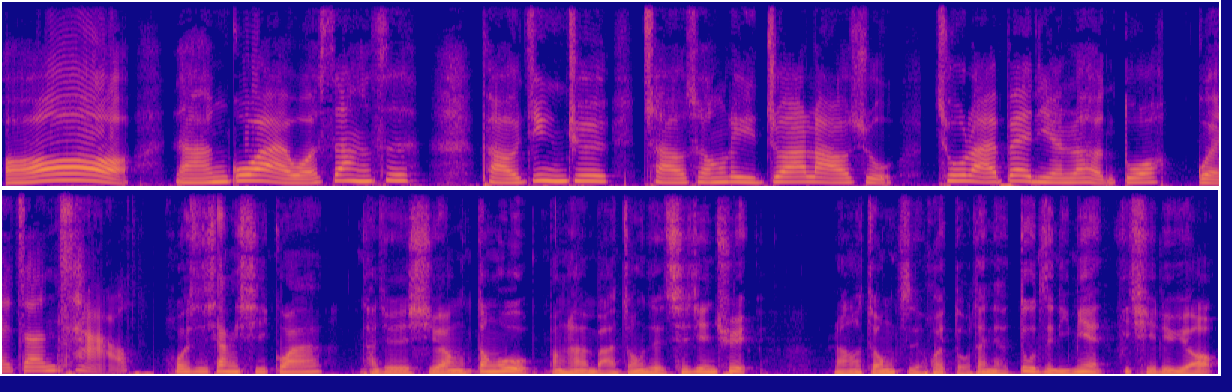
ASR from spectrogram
哦，难怪我上次跑进去草丛里抓老鼠，出来被粘了很多鬼针草，或是像西瓜。”它就是希望动物帮它们把种子吃进去，然后种子会躲在你的肚子里面一起旅游，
